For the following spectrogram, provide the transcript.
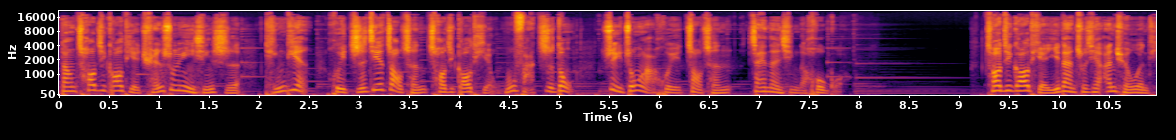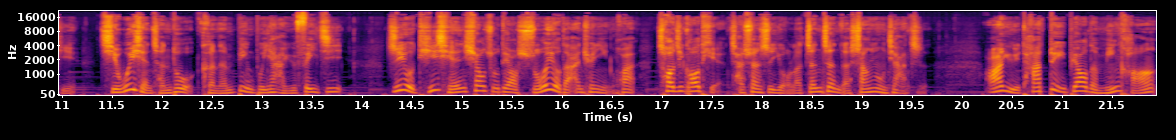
当超级高铁全速运行时，停电会直接造成超级高铁无法制动，最终啊会造成灾难性的后果。超级高铁一旦出现安全问题，其危险程度可能并不亚于飞机。只有提前消除掉所有的安全隐患，超级高铁才算是有了真正的商用价值。而与它对标的民航，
